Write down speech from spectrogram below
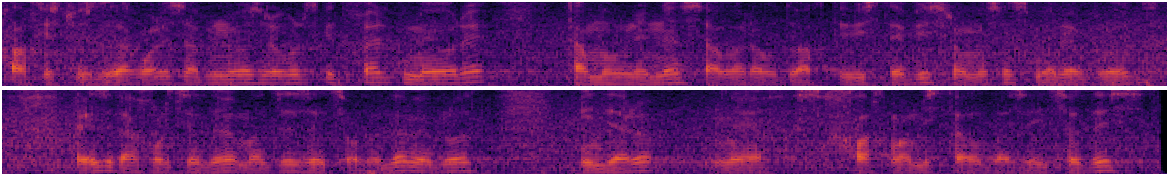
ხალხისთვის გზაყვალის აბნევას როგორც გითხარით მეორე გამოვლენა სავარაუდო აქტივისტების რომელსაც მე უბრალოდ ეს განხორციელდება მათზე ზეწოლა და მე უბრალოდ მინდა რომ ხალხმა მის თაობაზე იცოდეს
